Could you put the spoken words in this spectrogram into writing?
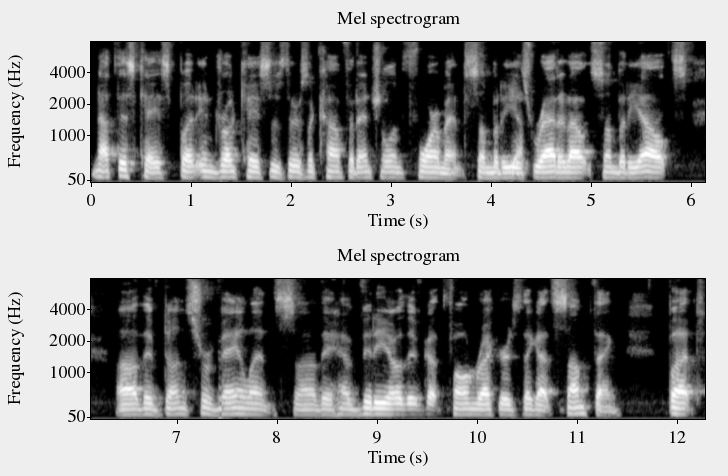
not this case, but in drug cases, there's a confidential informant. Somebody Yeah. has ratted out somebody else. Uh, they've done surveillance. Uh, they have video. They've got phone records. They got something. But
